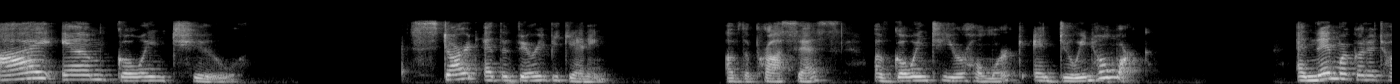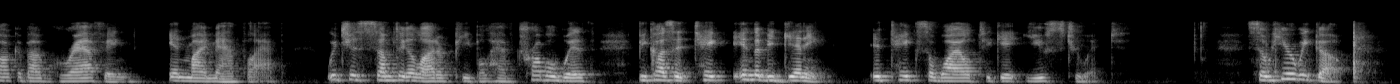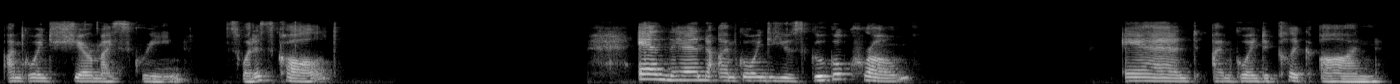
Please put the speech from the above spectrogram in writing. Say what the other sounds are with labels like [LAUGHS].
I am going to start at the very beginning of the process of going to your homework and doing homework. And then we're going to talk about graphing in MyMathLab, which is something a lot of people have trouble with because it take in the beginning, it takes a while to get used to it. So here we go. I'm going to share my screen. It's what it's called. And then I'm going to use Google Chrome. And I'm going to click on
